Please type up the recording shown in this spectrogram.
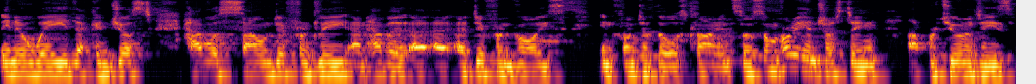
in a way that can just have us sound differently and have a, a, a different voice in front of those clients. So some very interesting opportunities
